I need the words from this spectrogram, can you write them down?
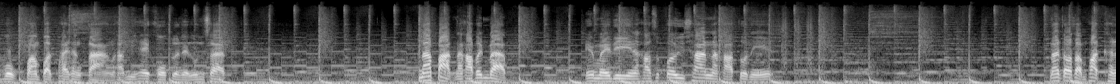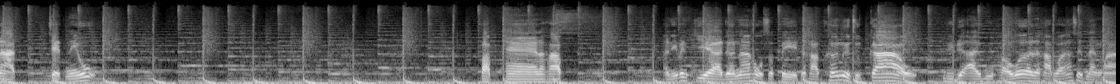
ะบบความปลอดภัยต่างๆนะครับ มีให้ครบเลยในรุ่น Z หน้าปัดนะครับเป็นแบบ MID นะครับ Supervision นะครับตัวนี้ หน้าจอสัมผัสขนาด 7 นิ้ว ปรับแอร์นะครับ อันนี้เป็นเกียร์เดินหน้า 6 สปีดนะครับ เครื่อง 1.9 DDI Blue Power นะครับ150 แรงม้า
